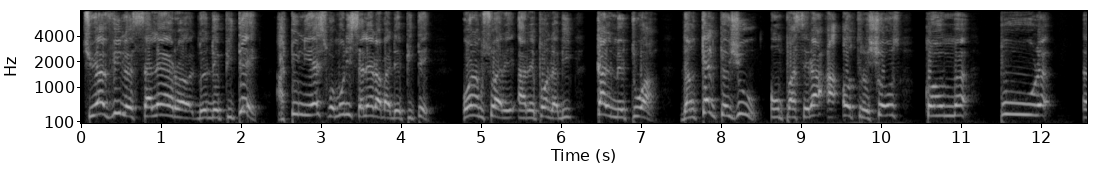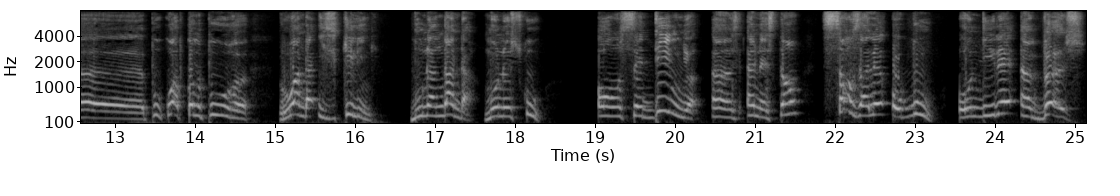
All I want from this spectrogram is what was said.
tu as vu le salaire de député? Atuni eske omoni salaire ya badéputé wana mosusu a répondre abi calme-toi. Dans quelques jours on passera à autre chose comme pour euh, pourquoi comme pour euh, Rwanda is killing. Bunanganda Monescu on se digne un, instant sans aller au bout. On dirait un buzz.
